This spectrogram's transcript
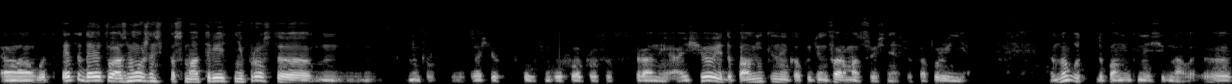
Э, вот это дает возможность посмотреть не просто ну, за счет коучинговых вопросов со стороны, а еще и дополнительную какую-то информацию снять, которой нет. Ну, вот дополнительные сигналы. Э,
